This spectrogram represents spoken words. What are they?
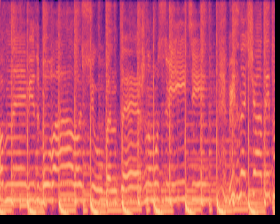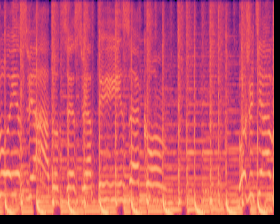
щоб не відбувалось у бентежному світі, відзначати твоє свято це святий закон, бо життя.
